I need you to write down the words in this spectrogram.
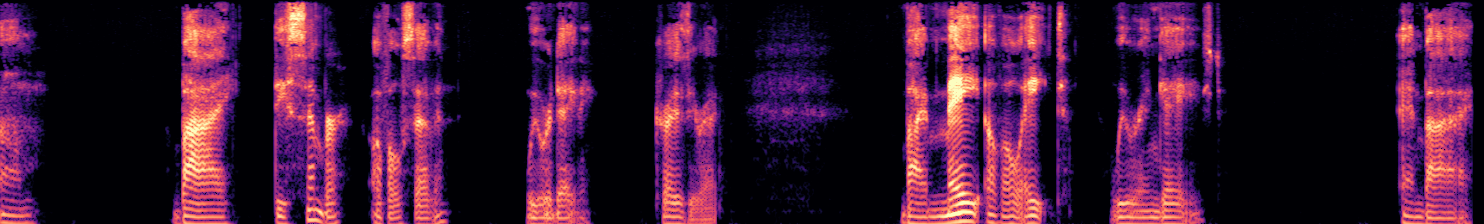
Um, by December of 07, we were dating. Crazy, right? By May of 08, we were engaged. And by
